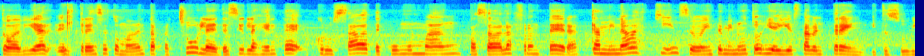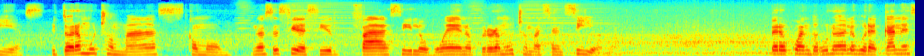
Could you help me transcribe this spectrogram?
Todavía el tren se tomaba en Tapachula, es decir, la gente cruzaba Tecumumán, pasaba la frontera, caminabas 15 o 20 minutos y ahí estaba el tren y te subías. Y todo era mucho más como, no sé si decir fácil o bueno, pero era mucho más sencillo, ¿no? Pero cuando uno de los huracanes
